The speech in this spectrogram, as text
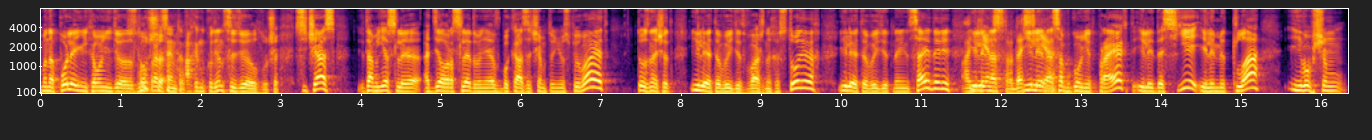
монополия никого не делает 100%. лучше, а конкуренция делает лучше. Сейчас, там, если отдел расследования ФБК зачем-то не успевает, то значит или это выйдет в важных историях, или это выйдет на инсайдере, или нас, или нас обгонит проект, или досье, или метла. И, в общем,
